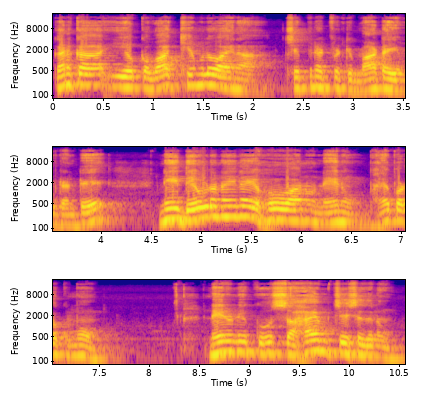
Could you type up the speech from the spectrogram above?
కనుక ఈ యొక్క వాక్యంలో ఆయన చెప్పినటువంటి మాట ఏమిటంటే నీ దేవుడనైన యహోవాను నేను భయపడకుము. నేను నీకు సహాయం చేసేదను.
